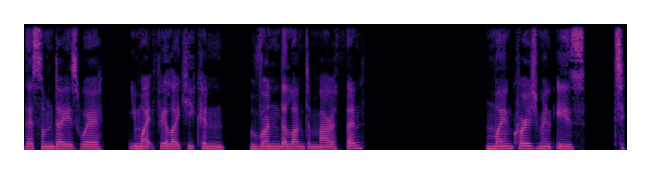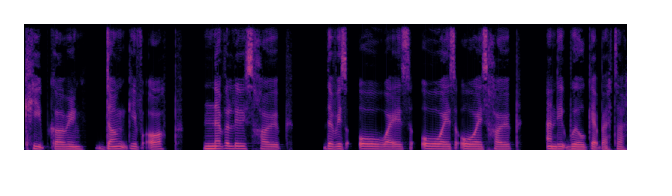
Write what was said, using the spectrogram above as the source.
There's some days where you might feel like you can run the London Marathon. My encouragement is to keep going. Don't give up. Never lose hope. There is always, always, always hope and it will get better.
